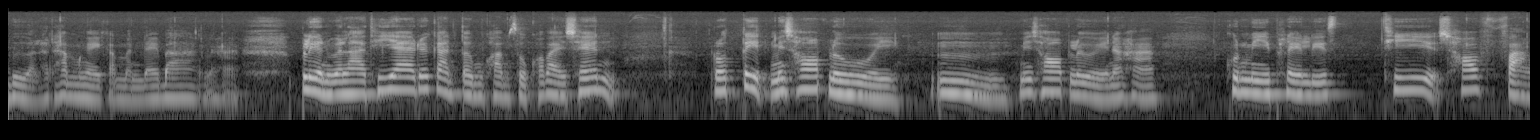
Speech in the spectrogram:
เบื่อแล้วทำไงกับมันได้บ้างนะคะ เปลี่ยนเวลาที่แย่ด้วยการเติมความสุขเข้าไป เช่น รถติดไม่ชอบเลย อืม ไม่ชอบเลยนะคะ คุณมี playlist ที่ชอบฟัง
